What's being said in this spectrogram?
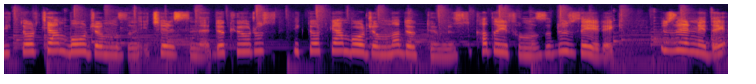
dikdörtgen borcamımızın içerisine döküyoruz. Dikdörtgen borcamına döktüğümüz kadayıfımızı düzleyerek Üzerine de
